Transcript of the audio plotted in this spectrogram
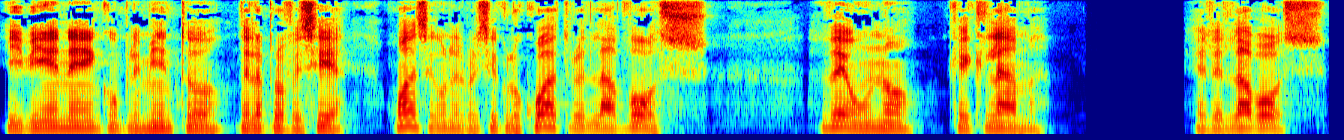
y viene en cumplimiento de la profecía. Juan, según el versículo 4, es la voz de uno que clama. Él es la voz.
